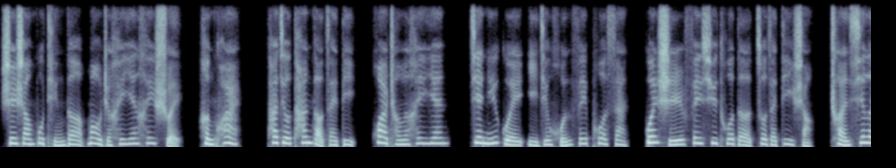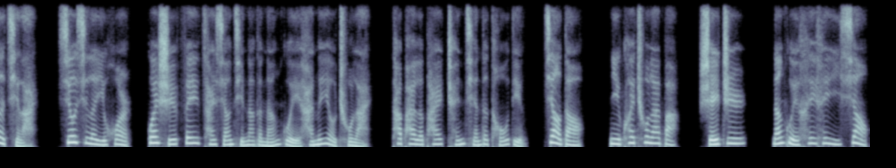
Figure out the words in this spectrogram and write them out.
身上不停的冒着黑烟黑水，很快他就瘫倒在地，化成了黑烟。见女鬼已经魂飞魄散，关石飞虚脱的坐在地上喘息了起来。休息了一会儿，关石飞才想起那个男鬼还没有出来，他拍了拍陈前的头顶，叫道：“你快出来吧！”谁知男鬼嘿嘿一笑。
